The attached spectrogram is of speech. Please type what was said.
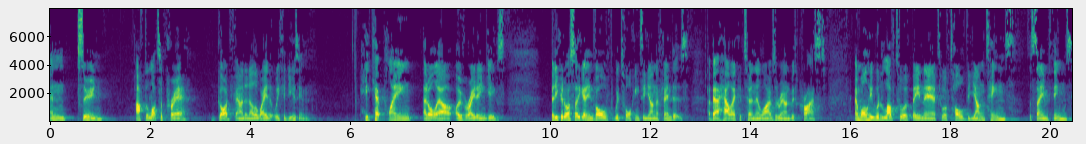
And soon, after lots of prayer, God found another way that we could use him. He kept playing at all our over 18 gigs, but he could also get involved with talking to young offenders about how they could turn their lives around with Christ. And while he would love to have been there to have told the young teens the same things,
